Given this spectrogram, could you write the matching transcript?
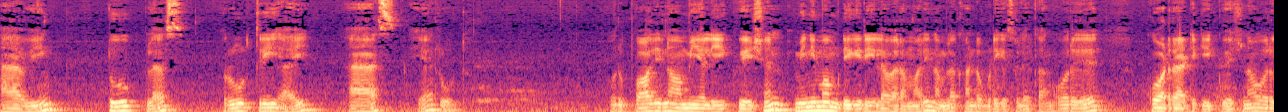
having 2 plus root 3i as a root. ஒரு பாலினாமியல் ஈக்குவேஷன் மினிமம் டிகிரியில் வர மாதிரி நம்மளை கண்டுபிடிக்க சொல்லியிருக்காங்க. ஒரு குவாட்ராட்டிக் ஈக்குவேஷனோ ஒரு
